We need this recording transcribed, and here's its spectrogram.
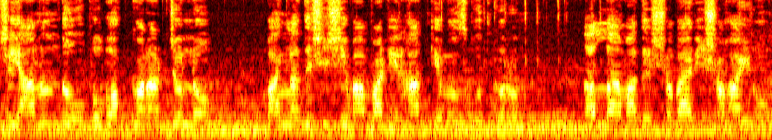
সেই আনন্দ উপভোগ করার জন্য বাংলাদেশি সেবা পার্টির হাতকে মজবুত করুন। আল্লাহ আমাদের সবারই সহায় হোক।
